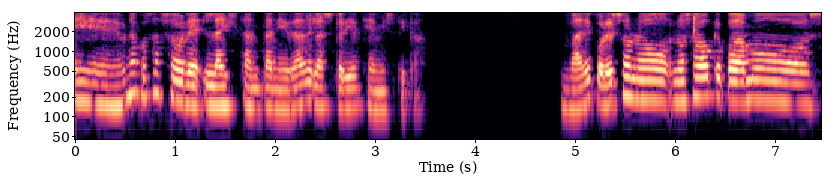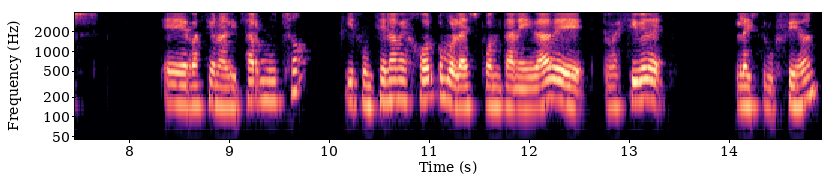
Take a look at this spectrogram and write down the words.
Eh, una cosa sobre la instantaneidad de la experiencia mística. ¿Vale? Por eso no, es algo que podamos eh, racionalizar mucho y funciona mejor como la espontaneidad de recibe la instrucción,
